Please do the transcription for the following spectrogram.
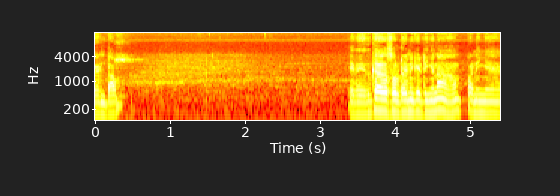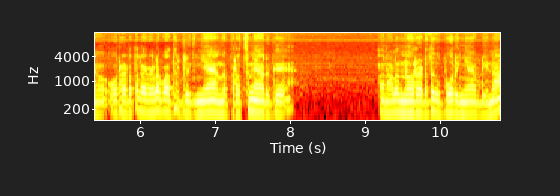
வேண்டாம். இதை எதுக்காக சொல்கிறேன்னு கேட்டிங்கன்னா இப்போ நீங்கள் ஒரு இடத்துல வேலை பார்த்துட்ருக்கீங்க அங்கே பிரச்சனையாக இருக்குது அதனால் இன்னொரு இடத்துக்கு போகிறீங்க அப்படின்னா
